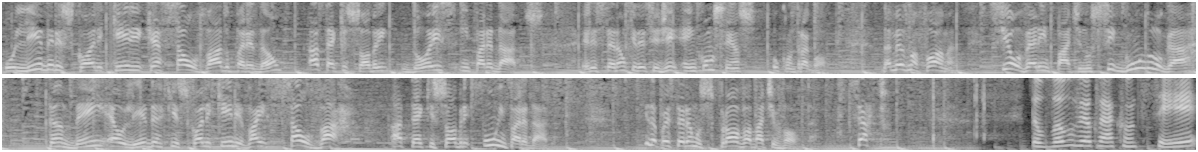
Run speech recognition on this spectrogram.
o líder escolhe quem ele quer salvar do paredão até que sobrem dois emparedados. Eles terão que decidir em consenso o contragolpe. Da mesma forma, se houver empate no segundo lugar, também é o líder que escolhe quem ele vai salvar até que sobre um emparedado. E depois teremos prova bate-volta, certo? Então vamos ver o que vai acontecer.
